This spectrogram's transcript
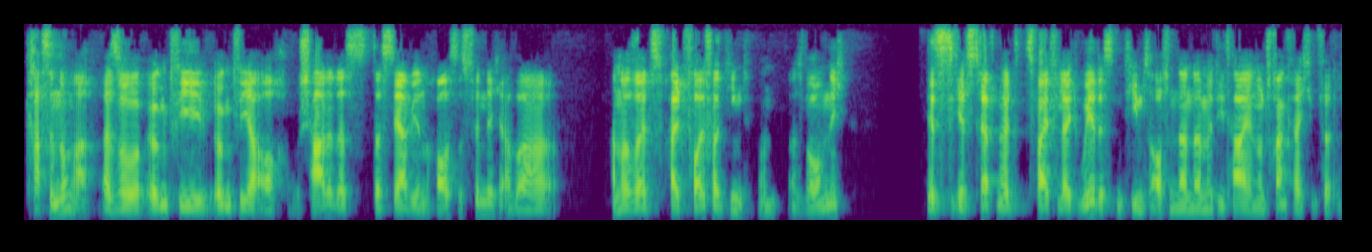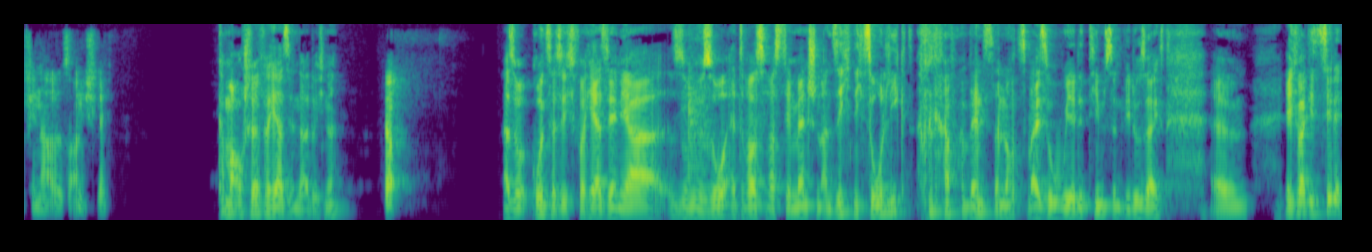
krasse Nummer. Also irgendwie, irgendwie ja auch schade, dass, dass Serbien raus ist, finde ich, aber andererseits halt voll verdient. Und also warum nicht? Jetzt, jetzt treffen halt zwei vielleicht weirdesten Teams aufeinander mit Italien und Frankreich im Viertelfinale. Ist auch nicht schlecht. Kann man auch schwer vorhersehen dadurch, ne? Also grundsätzlich Vorhersehen ja sowieso etwas, was dem Menschen an sich nicht so liegt. Aber wenn es dann noch zwei so weirde Teams sind, wie du sagst. Ähm, ich war die Szene,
